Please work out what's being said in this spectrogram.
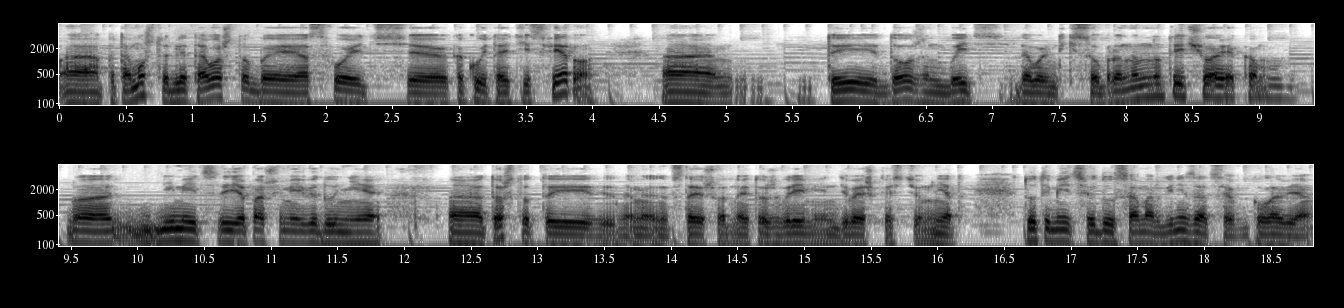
А, потому что для того, чтобы освоить э, какую-то IT-сферу, а, ты должен быть довольно-таки собранным внутри человеком. А, имеется, я, Паша, имею в виду не то, что ты встаешь в одно и то же время и надеваешь костюм. Нет. Тут имеется в виду сама организация в голове.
